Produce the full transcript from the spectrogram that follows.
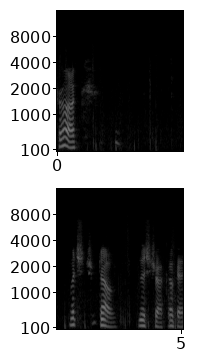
truck. Which? Tr- no, this truck. Okay.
